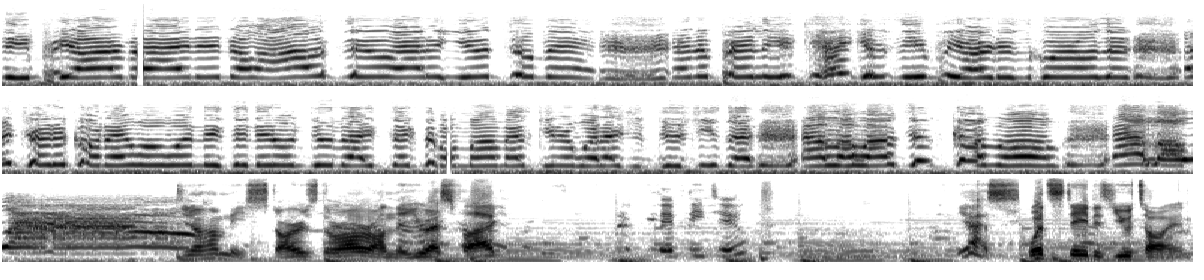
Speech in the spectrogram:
CPR but I didn't know how to. I had to YouTube it. And apparently you can't give CPR to squirrels and I tried to call 911. They said they don't do that. I texted my mom asking her what I should do. She said, LOL, just come home. LOL! Do you know how many stars there are on the U.S. flag? 52. Yes. What state is Utah in?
